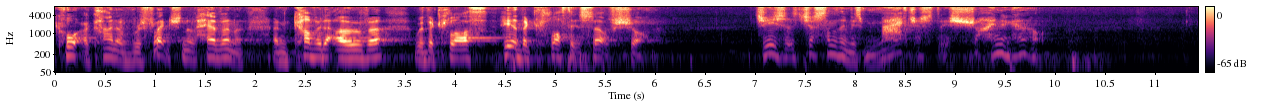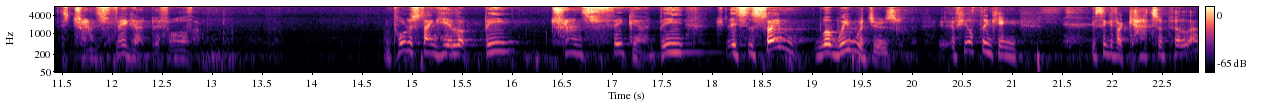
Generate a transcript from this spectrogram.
caught a kind of reflection of heaven and, covered it over with the cloth. Here, the cloth itself shone. Jesus, just something of his majesty shining out. He's transfigured before them. And Paul is saying here, look, be transfigured. Be, it's the same word we would use. If you're thinking, you think of a caterpillar,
